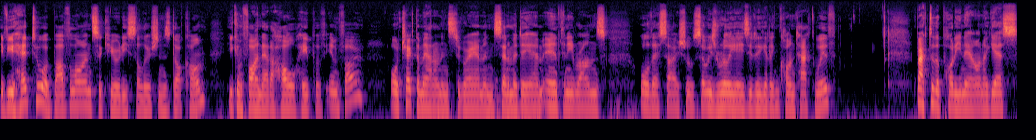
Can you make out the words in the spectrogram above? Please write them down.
If you head to abovelinesecurity.solutions.com, you can find out a whole heap of info or check them out on Instagram and send them a DM. Anthony runs all their socials, so he's really easy to get in contact with back to the potty now, and I guess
